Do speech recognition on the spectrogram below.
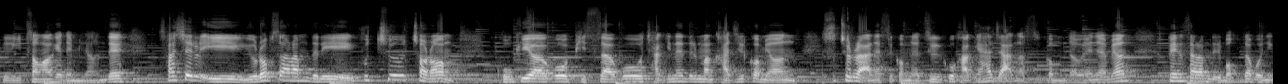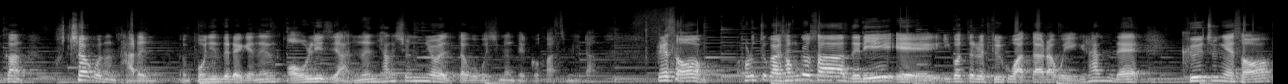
그 입성하게 됩니다. 근데 사실 이 유럽 사람들이 후추처럼 고귀하고 비싸고 자기네들만 가질 거면 수출을 안 했을 겁니다. 들고 가게 하지 않았을 겁니다. 왜냐하면 스페인 사람들이 먹다 보니까 후추하고는 다른 본인들에게는 어울리지 않는 향신료였다고 보시면 될 것 같습니다. 그래서 포르투갈 선교사들이 예, 이것들을 들고 왔다라고 얘기를 하는데 그 중에서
